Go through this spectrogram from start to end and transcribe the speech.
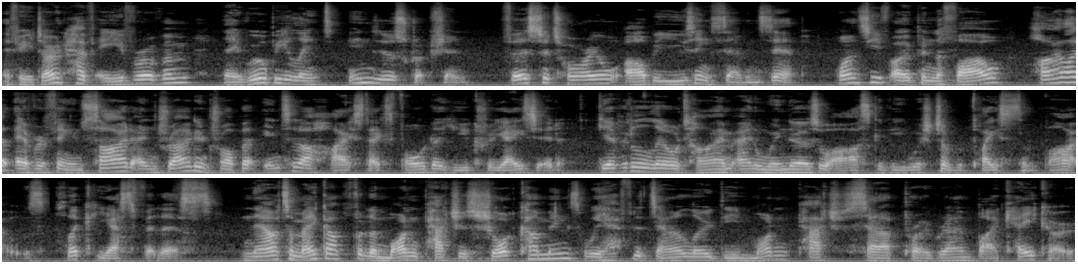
If you don't have either of them, they will be linked in the description. For this tutorial, I'll be using 7-zip. Once you've opened the file, highlight everything inside and drag and drop it into the high stakes folder you created. Give it a little time and Windows will ask if you wish to replace some files. Click yes for this. Now to make up for the Modern Patch's shortcomings, we have to download the Modern Patch Setup program by Keiko.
